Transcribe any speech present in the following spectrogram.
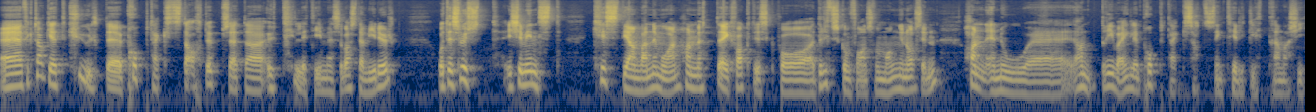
Jeg fikk tak i et kult eh, proptech startup som heter Utility med Sebastian Widult. Og til slutt, ikke minst, Christian Vennemoen. Han møtte jeg faktisk på driftskonferanse for mange år siden. Han nå eh, Han driver egentlig en proptech-satsing til Glitre Energi.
